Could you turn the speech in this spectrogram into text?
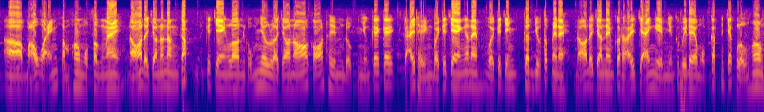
uh, bảo quản tầm hơn một tuần nay, đó để cho nó nâng cấp cái trang lên cũng như là cho nó có thêm được những cái cái cải thiện về cái trang anh em, về cái trang kênh YouTube này này, đó để cho anh em có thể trải nghiệm những cái video một cách nó chất lượng hơn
